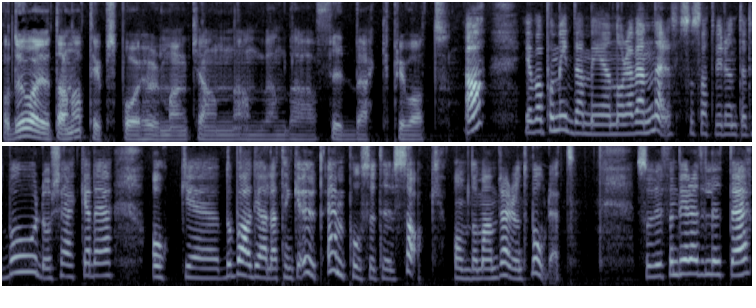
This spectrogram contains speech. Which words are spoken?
Och du har ju ett annat tips på hur man kan använda feedback privat. Ja, jag var på middag med några vänner. Så satt vi runt ett bord och käkade. Och eh, då bad jag alla tänka ut en positiv sak om de andra runt bordet. Så vi funderade lite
